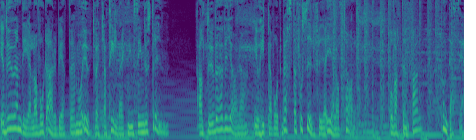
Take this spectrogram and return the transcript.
är du en del av vårt arbete med att utveckla tillverkningsindustrin. Allt du behöver göra är att hitta vårt bästa fossilfria elavtal på vattenfall.se.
